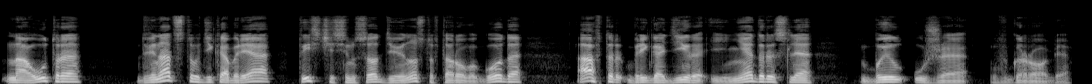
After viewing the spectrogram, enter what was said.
На утро 12 декабря 1792 года автор «Бригадира» и «Недоросля» был уже в гробе.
